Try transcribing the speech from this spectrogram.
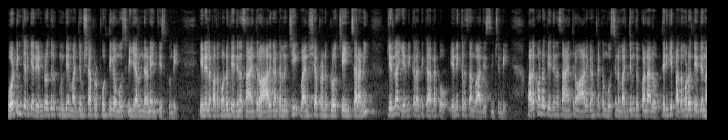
ఓటింగ్ జరిగే రెండు రోజులకు ముందే మద్యం షాపులు పూర్తిగా మూసివేయాలని నిర్ణయం తీసుకుంది. ఈ నెల పదకొండో తేదీన సాయంత్రం ఆరు గంటల నుంచి వైన్ షాపులను క్లోజ్ చేయించాలని జిల్లా ఎన్నికల అధికారులకు ఎన్నికల సంఘం ఆదేశించింది. పదకొండో తేదీన సాయంత్రం ఆరు గంటలకు మూసిన మద్యం దుకాణాలు తిరిగి పదమూడో తేదీన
